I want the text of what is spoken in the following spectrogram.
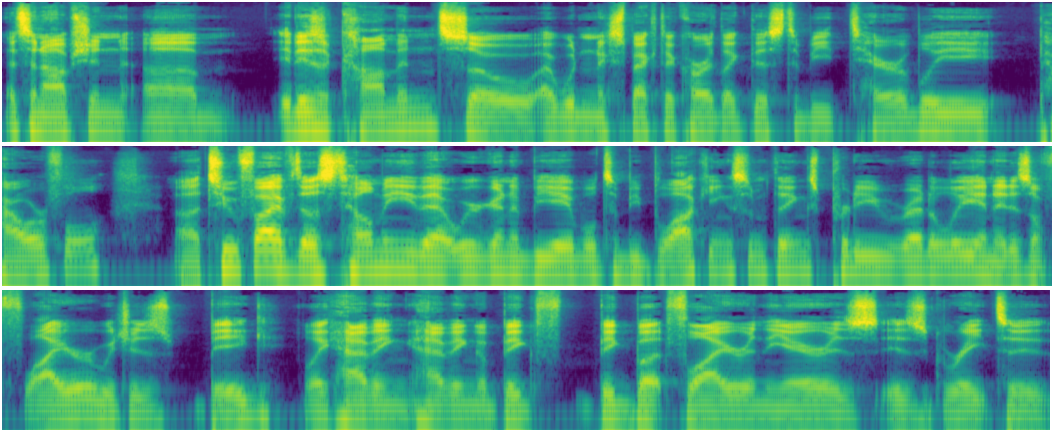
that's an option. Um, it is a common, so I wouldn't expect a card like this to be terribly powerful. Uh, two five does tell me that we're going to be able to be blocking some things pretty readily, and it is a flyer, which is big. Like having having a big big butt flyer in the air is is great to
